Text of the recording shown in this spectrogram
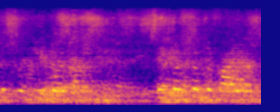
Jesus, forgive us our sins. Save us from the fire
